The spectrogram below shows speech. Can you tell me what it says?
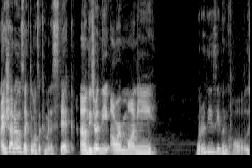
eyeshadows, like the ones that come in a stick. Um, these are the Armani what are these even called?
